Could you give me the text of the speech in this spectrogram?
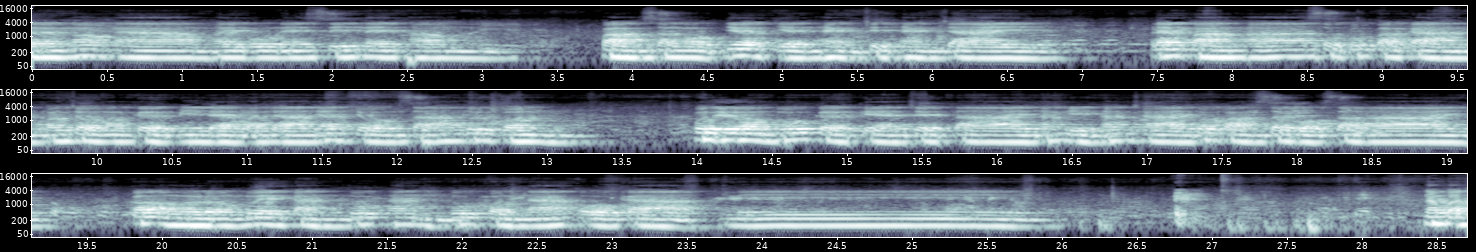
ริญงอกงามไพบูรณ์ในศีลในธรรม ความสงบเยือกเย็นแห่งจิตแห่งใจ และความพาสุขุปการขอจงมาเกิดมีแด่บรรดาญาติโยมสาธุชนผู้ที่ร่วมทุกเกิดแก่เจ็บตาย ทั้งหญิงทั้งชายเพื่อความสะดวกสบาย ก็เอามาลงด้วยกันทุกท่านทุกคนนะโอกาสนี้ นบัด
